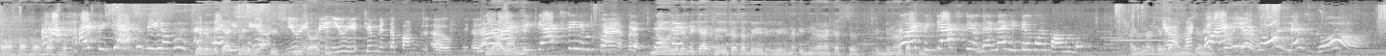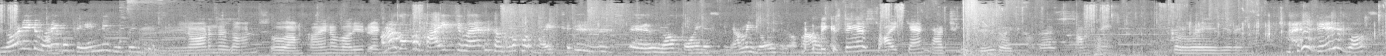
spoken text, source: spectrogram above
Oh, I pickaxed you. You didn't pickaxe me. No, You- you you hit me. me. You hit him with the pump. Uh, uh, No, Yeah, I you hit- pickaxed him first. Yeah, but- no, you I didn't hit pickaxe me. It was a build. You did not, it did not touch the. It did No, not I touch me. pickaxed you. Then I hit you for pump. I did not get Yeah, damage. but- then. Oh, So, I'm in yeah. the zone. Let's go. No need to worry about any flipping. Mm, not in the zone, so I'm kind of worried right now. I'm gonna now. go for height, man. I'm gonna go for height. There's no point. actually. I'm in zone. You know. But the biggest thing is I can't actually build right now. There's something crazy right now. this is box.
